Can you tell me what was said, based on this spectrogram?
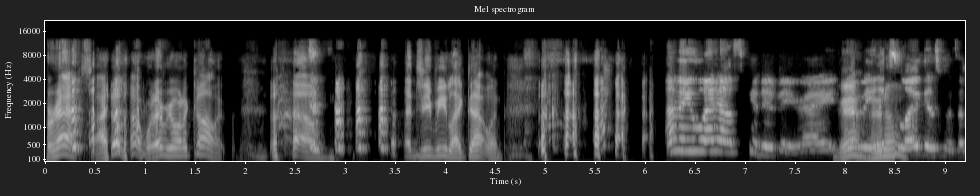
Perhaps. I don't know. Whatever you want to call it. Um, GB like that one. I mean, what else could it be, right? Yeah, I mean, who his knows? slogans with a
